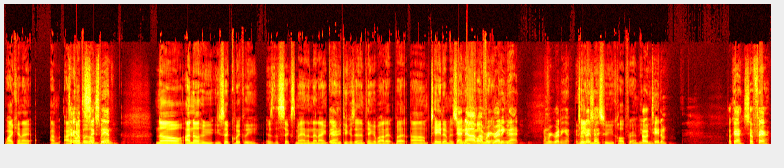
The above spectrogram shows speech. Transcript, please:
Why can't I? I'm, I Talking can't about the believe I'm sixth man? No, I know who you, you said Quickley is the sixth man, and then I agreed Yeah. with you because I didn't think about it. But um, Tatum is Yeah, who you now I'm, I'm regretting MVP. that. I'm regretting it. Who Tatum is who you called for MVP. Oh, Tatum. Okay, so fair.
